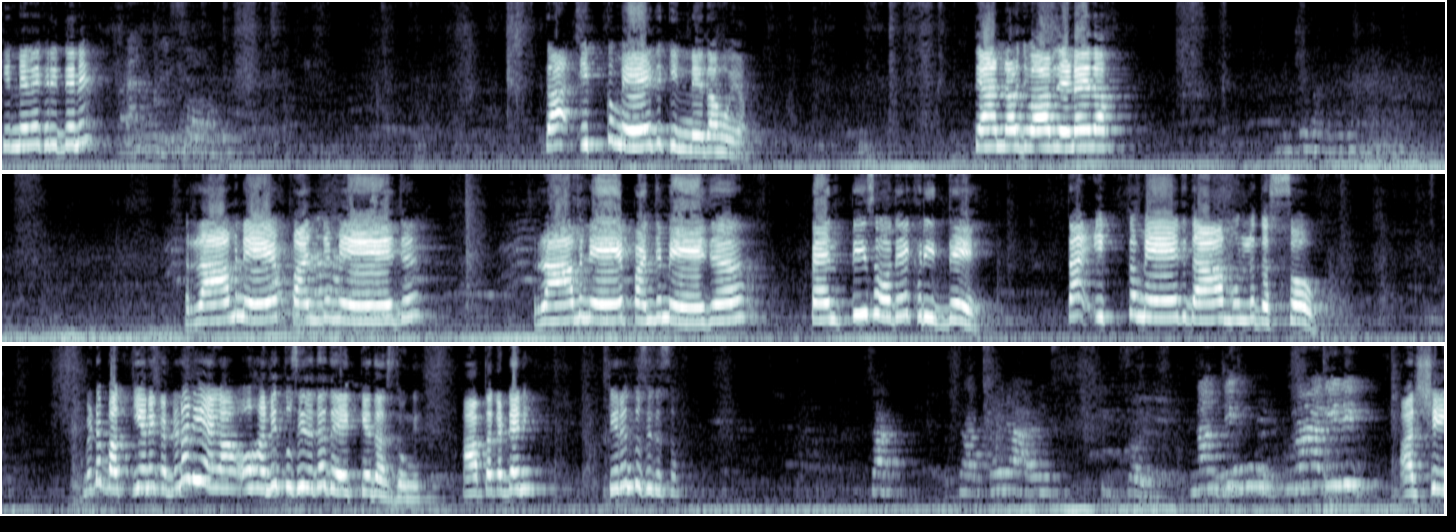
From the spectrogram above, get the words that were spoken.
ਕਿੰਨੇ ਦੇ ਖਰੀਦੇ ਨੇ ਤਾਂ ਇੱਕ ਮੇਜ਼ ਕਿੰਨੇ ਦਾ ਹੋਇਆ? ਧਿਆਨ ਨਾਲ ਜਵਾਬ ਦੇਣਾ ਇਹਦਾ। ਰਾਮ ਨੇ ਪੰਜ ਮੇਜ਼, ਰਾਮ ਨੇ ਪੰਜ ਮੇਜ਼ 3500 ਦੇ ਖਰੀਦੇ। ਤਾਂ ਇੱਕ ਮੇਜ਼ ਦਾ ਮੁੱਲ ਦੱਸੋ। ਬੇਟਾ, ਬਾਕੀਆਂ ਨੇ ਕੱਢਣਾ ਨਹੀਂ ਹੈਗਾ। ਉਹ ਹਨੀ, ਤੁਸੀਂ ਇਹਦਾ ਦੇਖ ਕੇ ਦੱਸ ਦੋਗੇ। ਆਪ ਤਾਂ ਕੱਢਿਆ ਨਹੀਂ। ਕਿਰਨ ਤੁਸੀਂ ਦੱਸੋ। 7 7121 ਨਾ ਜੀ ਨਾ ਅਗੀ ਅਰਸ਼ੀ।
